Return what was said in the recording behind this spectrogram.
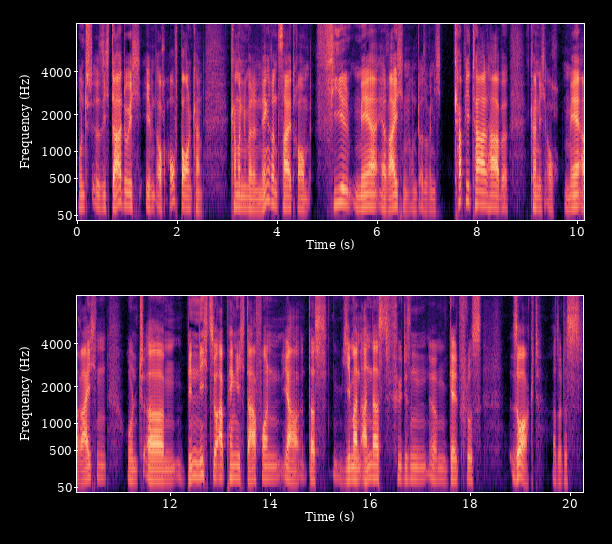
und äh, sich dadurch eben auch aufbauen kann, kann man über einen längeren Zeitraum viel mehr erreichen. Und also wenn ich Kapital habe, kann ich auch mehr erreichen und ähm, bin nicht so abhängig davon, ja, dass jemand anders für diesen ähm, Geldfluss sorgt. Also dass,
